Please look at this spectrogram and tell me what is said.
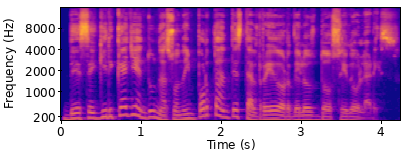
De seguir cayendo, una zona importante está alrededor de los 12 dólares.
